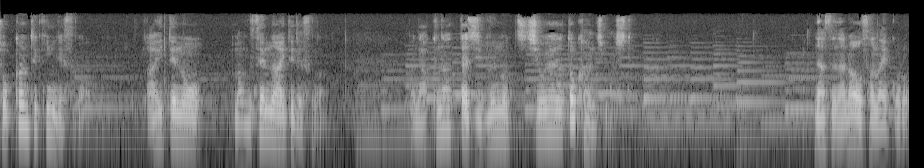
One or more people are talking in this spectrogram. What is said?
直感的にですが相手の、まあ、無線の相手ですが亡くなった自分の父親だと感じました。なぜなら幼い頃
